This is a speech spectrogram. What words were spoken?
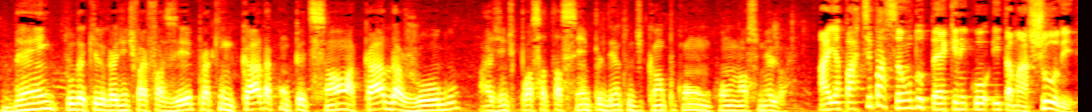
bem tudo aquilo que a gente vai fazer para que em cada competição, a cada jogo, a gente possa estar sempre dentro de campo com, com o nosso melhor. Aí a participação do técnico Itamar Chuli.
